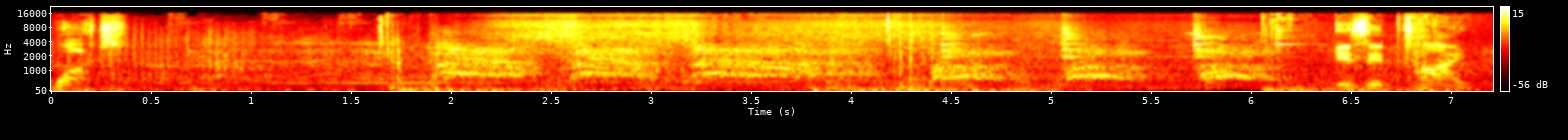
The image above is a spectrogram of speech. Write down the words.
What? Is it time?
